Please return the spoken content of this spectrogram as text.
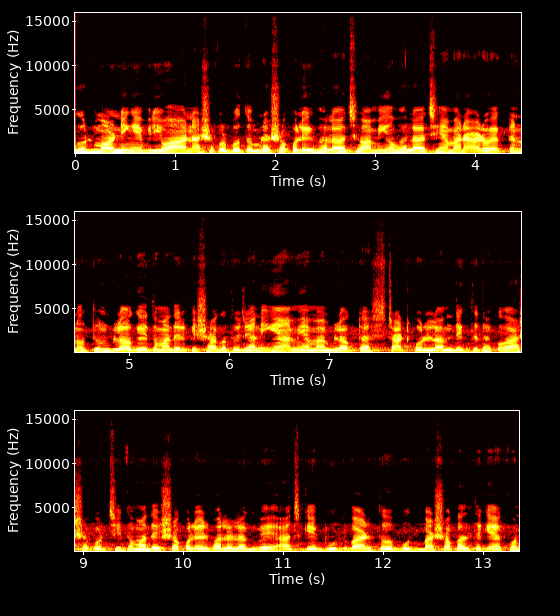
গুড মর্নিং এভরিওয়ান আশা করব তোমরা সকলেই ভালো আছো, আমিও ভালো আছি। আমার আরও একটা নতুন ব্লগে তোমাদেরকে স্বাগত জানিয়ে আমি আমার ব্লগটা স্টার্ট করলাম। দেখতে থাকো, আশা করছি তোমাদের সকলের ভালো লাগবে। আজকে বুধবার, তো বুধবার সকাল থেকে এখন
